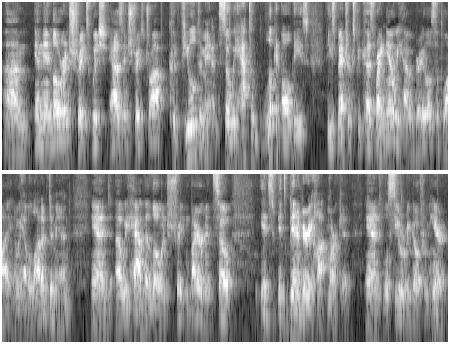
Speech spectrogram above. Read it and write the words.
Um, and then lower interest rates, which as interest rates drop could fuel demand. So we have to look at all these these metrics because right now we have a very low supply and we have a lot of demand, and uh, we have the low interest rate environment. So it's it's been a very hot market, and we'll see where we go from here.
